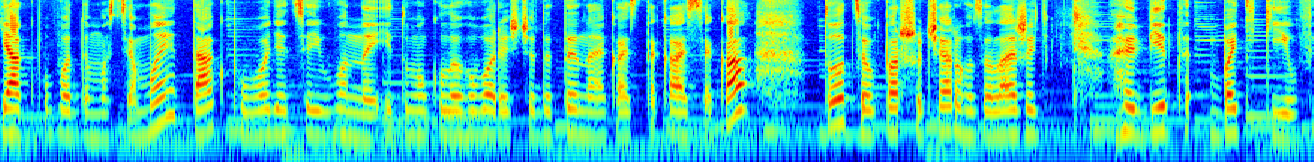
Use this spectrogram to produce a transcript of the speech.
Як поводимося ми, так поводяться і вони. І тому, коли говорять, що дитина якась така сяка, то це в першу чергу залежить від батьків.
